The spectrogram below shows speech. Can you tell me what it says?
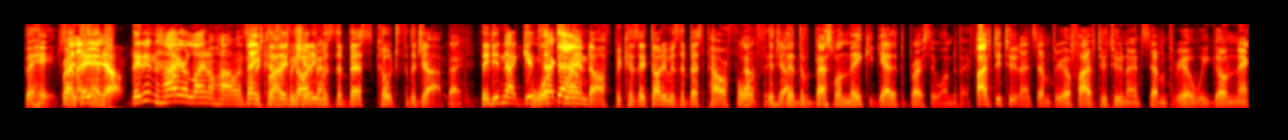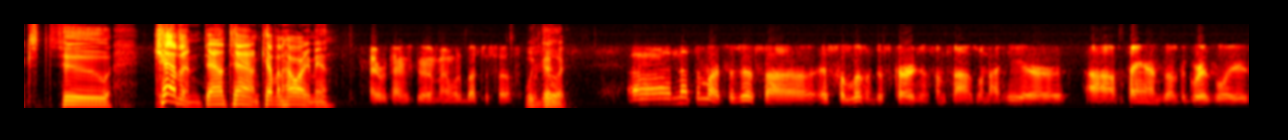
behaves. Right, And- they and- didn't, they didn't hire Lionel Hollins Thanks, because Brian. they thought he it, was the best coach for the job. Right. They did not get Worked Zach out. Randolph because they thought he was the best power forward No, for the it- job. The, the best one they could get at the price they wanted to pay. 522-9730, 522-9730. We go next to Kevin downtown. Kevin, how are you, man? Everything's good, man. What about yourself? We're good. Uh, nothing much. It's just uh, it's a little discouraging sometimes when I hear uh, fans of the Grizzlies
